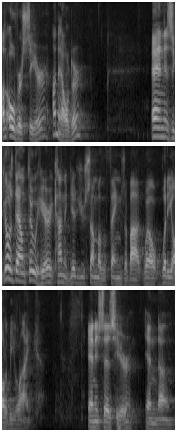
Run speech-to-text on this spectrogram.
an overseer, an elder. And as it goes down through here, it kind of gives you some of the things about, well, what he ought to be like. And he says here in um,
